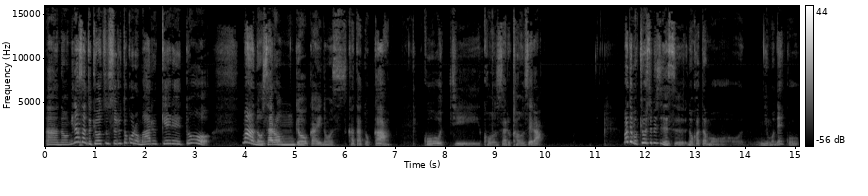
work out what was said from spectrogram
あの皆さんと共通するところもあるけれどまあ、あの、サロン業界の方とか、コーチ、コンサル、カウンセラー。まあでも教室ビジネスの方も、にもね、こ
